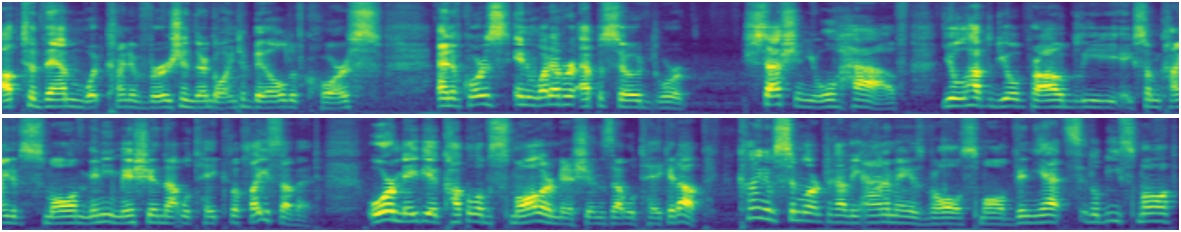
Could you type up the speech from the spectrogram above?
Up to them what kind of version they're going to build, of course. And of course, in whatever episode you're session you will have, you'll have to deal with probably some kind of small mini mission that will take the place of it. Or maybe a couple of smaller missions that will take it up. Kind of similar to how the anime is all small vignettes. It'll be small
